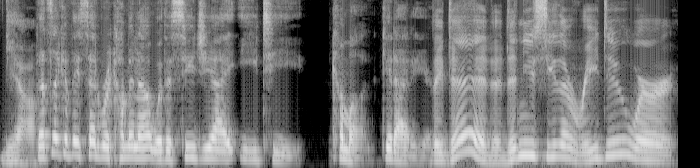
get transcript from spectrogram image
Yeah. That's like if they said we're coming out with a CGI ET. Come on, get out of here. They did. Didn't you see the redo where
